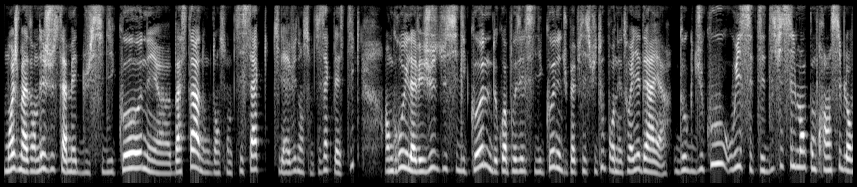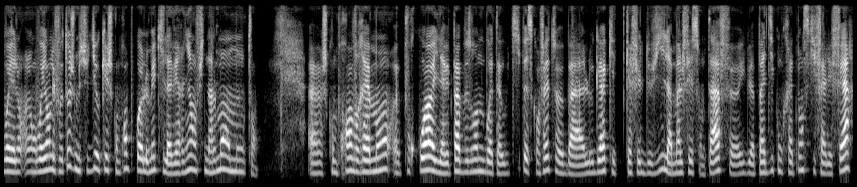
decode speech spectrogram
Moi, je m'attendais juste à mettre du silicone et euh, basta. Donc, dans son petit sac qu'il avait dans son petit sac plastique, en gros, il avait juste du silicone, de quoi poser le silicone et du papier essuie-tout pour nettoyer derrière. Donc, du coup, oui, c'était difficilement compréhensible en voyant, les photos. Je me suis dit, ok, je comprends pourquoi le mec il avait rien finalement en montant. Euh, je comprends vraiment euh, pourquoi il n'avait pas besoin de boîte à outils parce qu'en fait, euh, bah, le gars qui, a fait le devis, il a mal fait son taf, il lui a pas dit concrètement ce qu'il fallait faire.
